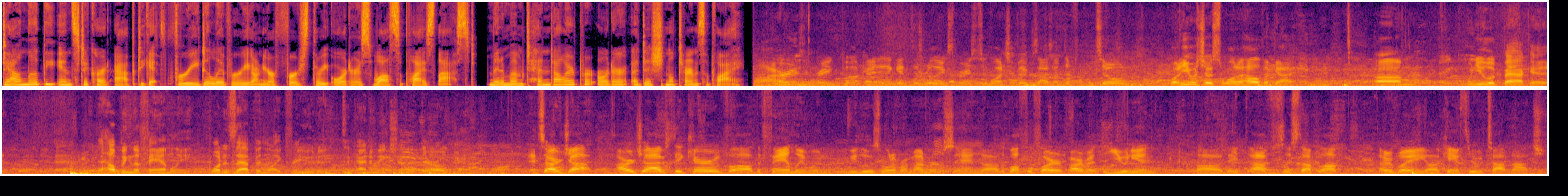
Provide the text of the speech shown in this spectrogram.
Download the Instacart app to get free delivery on your first three orders while supplies last. Minimum $10 per order, additional term supply. Uh, I heard he's a great cook. I didn't get to really experience too much of it because I was on a different platoon, but he was just one hell of a guy. Um, when you look back at, at helping the family, what has that been like for you to, to kind of make sure that they're okay? It's our job. Our job is to take care of uh, the family when we lose one of our members. And uh, the Buffalo Fire Department, the union, uh, they obviously stepped up. Everybody uh, came through top notch.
